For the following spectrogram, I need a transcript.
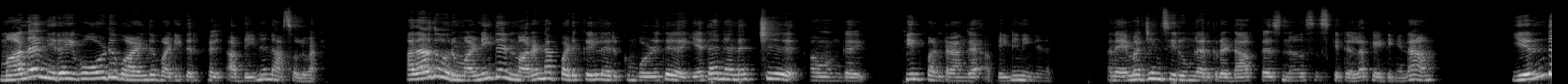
மன நிறைவோடு வாழ்ந்த மனிதர்கள் அப்படின்னு நான் சொல்லுவேன். அதாவது ஒரு மனிதன் மரணப்படுக்கையில் இருக்கும் பொழுது எதை நினச்சி அவங்க ஃபீல் பண்ணுறாங்க அப்படின்னு நீங்கள் அந்த எமர்ஜென்சி ரூமில் இருக்கிற டாக்டர்ஸ் நர்சஸ் கிட்ட எல்லாம் கேட்டிங்கன்னா எந்த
